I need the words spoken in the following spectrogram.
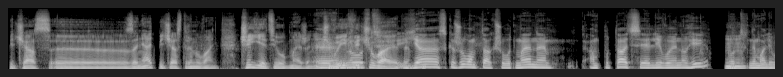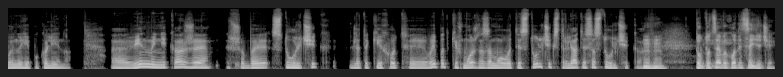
під час е, занять, під час тренувань? Чи є ці обмеження? Чи ви їх ну, от відчуваєте? Я скажу вам так, що от мене ампутація лівої ноги, Мгм. от нема лівої ноги по коліно. Е, Він мені каже, щоб стульчик для таких от е, випадків можна замовити стульчик, стріляти со стульчика. Мгм. Тобто це виходить сидячи.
